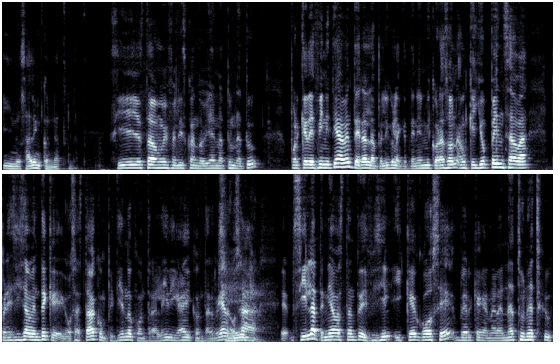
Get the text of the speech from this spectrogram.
y nos salen con Natu Natu. Sí, yo estaba muy feliz cuando vi a Natu Natu, porque definitivamente era la película que tenía en mi corazón, aunque yo pensaba precisamente que, o sea, estaba compitiendo contra Lady Gaga y contra Rihanna, o Sí, sea, cabrón. eh, sí la tenía bastante difícil y qué goce ver que ganara Natu Natu.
